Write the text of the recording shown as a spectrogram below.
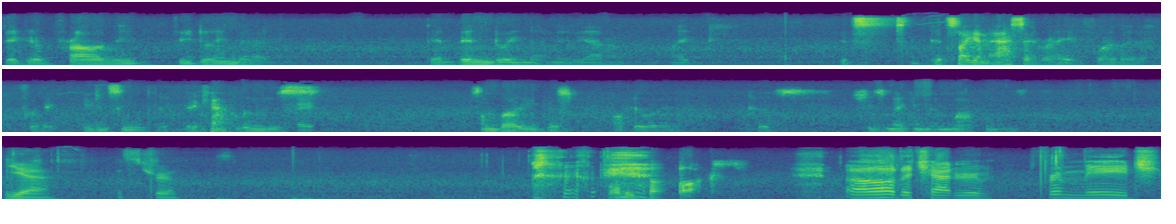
they could probably be doing that. They've been doing that, maybe. I don't. Like, it's it's like an asset, right, for the for the agency. Like, they can't lose Right. somebody this popular because she's making them money. and stuff. Yeah, that's true. Money talks. Oh, the chat room. From Mage,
